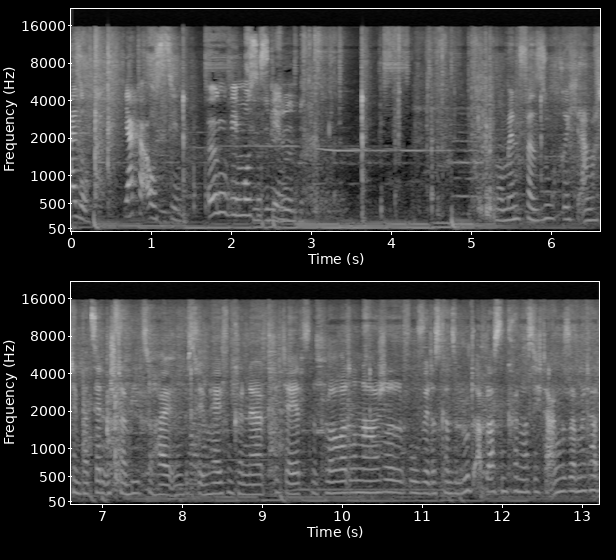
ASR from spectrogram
Also, Jacke ausziehen. Irgendwie muss es gehen. Im Moment versuche ich einfach den Patienten stabil zu halten, bis wir ihm helfen können. Er kriegt ja jetzt eine Pleuradrainage, wo wir das ganze Blut ablassen können, was sich da angesammelt hat.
